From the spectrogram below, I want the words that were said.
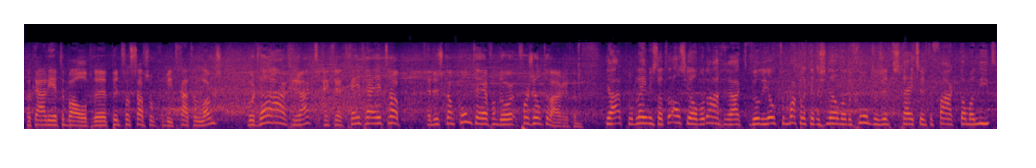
Bakali heeft de bal op de punt van strafschopgebied. Gaat er langs, wordt wel aangeraakt en krijgt geen vrije trap. En dus kan Conte er vandoor voor Zulte Waregem. Ja, het probleem is dat als hij al wordt aangeraakt... wil hij ook te makkelijk en te snel naar de grond. En zegt de scheidsrechter vaak dan maar niet.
